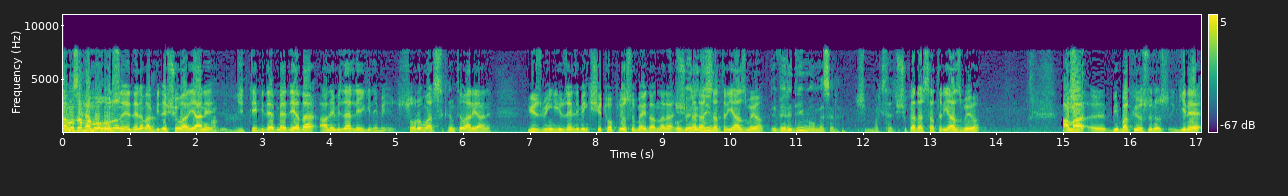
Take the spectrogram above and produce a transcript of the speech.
Hocam, o zaman hem o- onun kurumsun. nedeni var. Bir de şu var. Yani ciddi bir de medyada Alevilerle ilgili bir sorun var, sıkıntı var yani. 100 bin, 150 bin kişi topluyorsun meydanlara. O şu veri kadar değil mi? satır yazmıyor. E, veri değil mi o mesele? Şimdi bak şu kadar satır yazmıyor. Ama e, bir bakıyorsunuz yine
